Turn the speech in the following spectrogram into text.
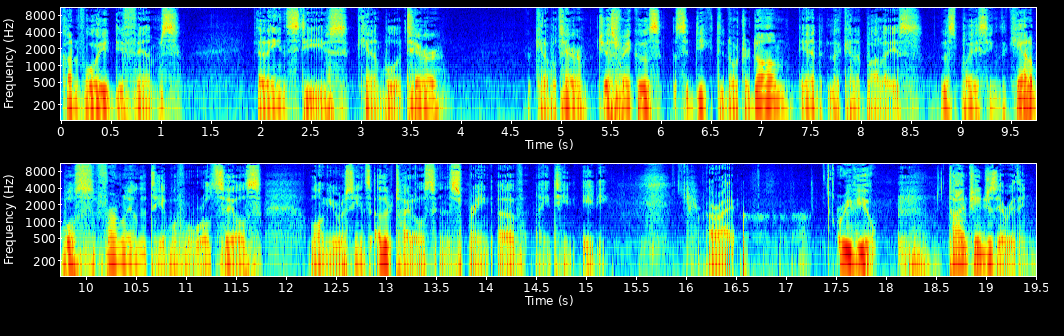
Convoy de Femmes, Elaine Steves' Cannibal of Terror, Cannibal Terror, Jess Franco's Sadique de Notre Dame, and Le Cannibales, thus placing the Cannibals firmly on the table for world sales, along Eurocine's other titles in the spring of 1980. All right, review. Time changes everything.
